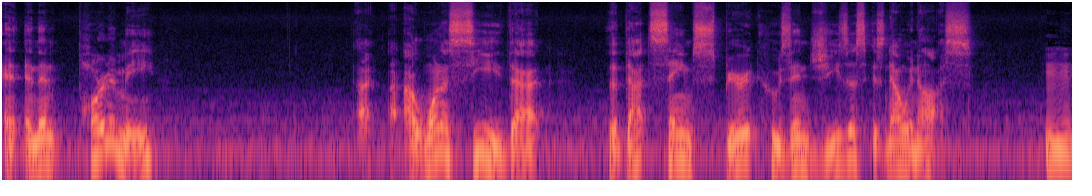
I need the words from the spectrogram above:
And, and then part of me, I- I want to see that, that that same spirit who's in Jesus is now in us. Hmm.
